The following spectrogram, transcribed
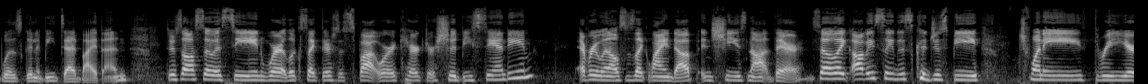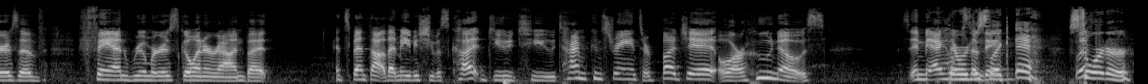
was going to be dead by then? There's also a scene where it looks like there's a spot where a character should be standing. Everyone else is like lined up and she's not there. So, like, obviously, this could just be 23 years of fan rumors going around, but it's been thought that maybe she was cut due to time constraints or budget or who knows. And I hope They were just like, eh, sorter.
